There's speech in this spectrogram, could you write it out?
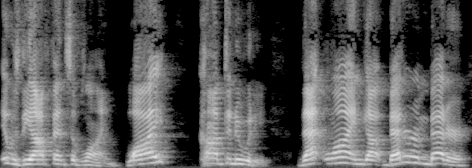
it was the offensive line. Why? Continuity. That line got better and better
